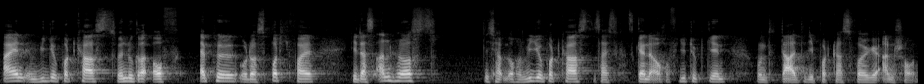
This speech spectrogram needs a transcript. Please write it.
ein im Videopodcast. Wenn du gerade auf Apple oder Spotify dir das anhörst, ich habe noch einen Videopodcast, das heißt, du kannst gerne auch auf YouTube gehen und da dir die Podcast-Folge anschauen.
